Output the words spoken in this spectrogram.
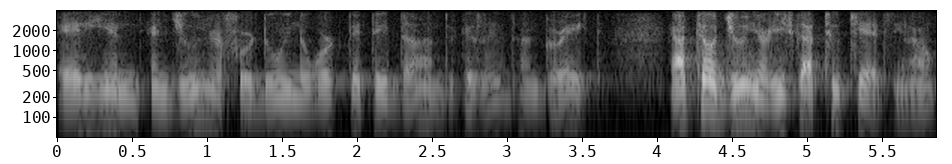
Eddie and, and Junior for doing the work that they've done because they've done great. And I tell Junior he's got two kids, you know.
